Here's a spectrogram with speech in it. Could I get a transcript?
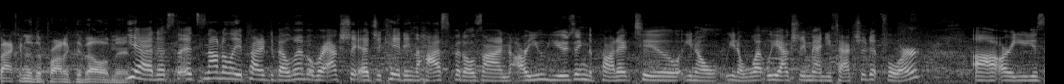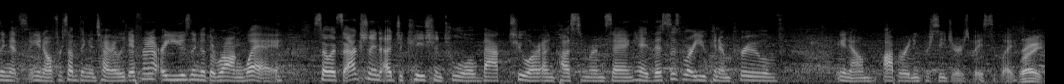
back into the product development. Yeah, and it's, it's not only product development, but we're actually educating the hospitals on, are you using the product to, you know, you know what we actually manufactured it for? Uh, are you using it you know, for something entirely different? Are you using it the wrong way? So it's actually an education tool back to our end customer and saying, hey, this is where you can improve you know, operating procedures, basically. Right.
